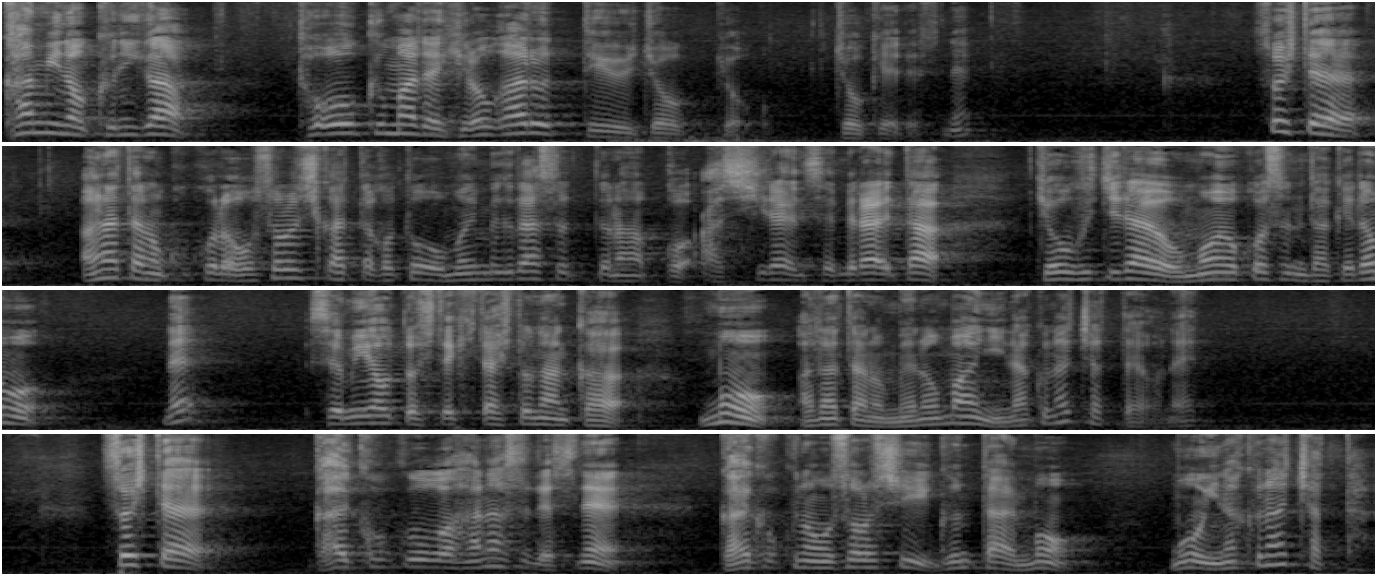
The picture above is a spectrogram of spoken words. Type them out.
神の国が遠くまで広がるっていう状況情景ですね。そしてあなたの心は恐ろしかったことを思い巡らすっていうのはこうアッシリアに攻められた恐怖時代を思い起こすんだけどもね攻めようとしてきた人なんかもうあなたの目の前にいなくなっちゃったよね。そして外国を話すですね外国の恐ろしい軍隊ももういなくなっちゃった。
